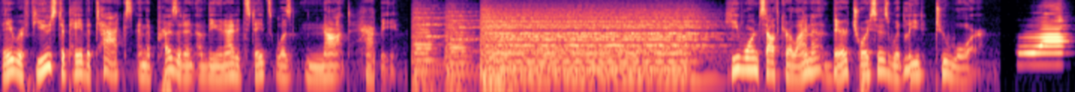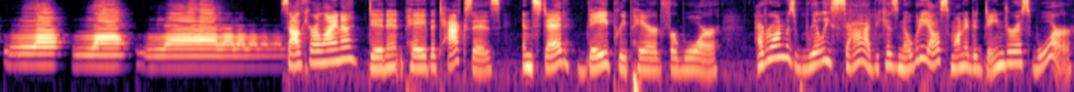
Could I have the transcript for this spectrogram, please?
They refused to pay the tax, and the President of the United States was not happy. He warned South Carolina their choices would lead to war. South Carolina didn't pay the taxes. Instead, they prepared for war. Everyone was really sad because nobody else wanted a dangerous war.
